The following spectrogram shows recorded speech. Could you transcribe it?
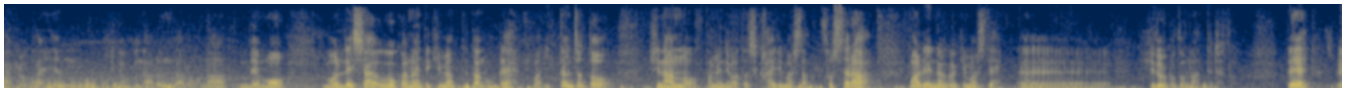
あ、今日大変ひどくなるんだろうな。でももう列車は動かないって決まってたので、まあ、一旦ちょっと避難のために私帰りました。そしたら、まあ、連絡が来まして、えーひどいことになっていると。で、え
